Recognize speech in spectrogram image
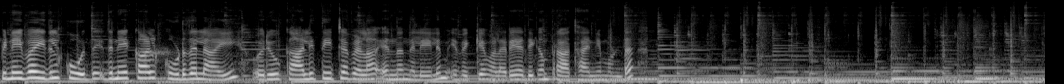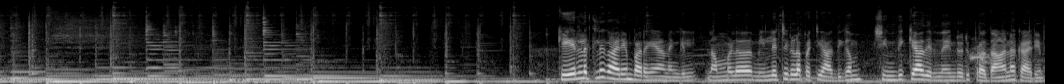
പിന്നെ ഇവ ഇതിൽ ഇതിനേക്കാൾ കൂടുതലായി ഒരു കാലിത്തീറ്റ വിള എന്ന നിലയിലും ഇവയ്ക്ക് വളരെയധികം പ്രാധാന്യമുണ്ട്. കേരളത്തിലെ കാര്യം പറയുകയാണെങ്കിൽ നമ്മൾ മില്ലറ്റുകളെ പറ്റി അധികം ചിന്തിക്കാതിരുന്നതിന്റെ ഒരു പ്രധാന കാര്യം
